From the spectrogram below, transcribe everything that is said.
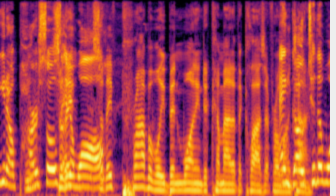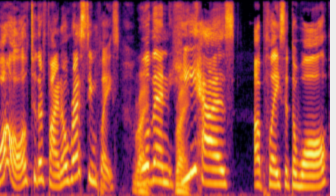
you know parcels so in a wall. So they've probably been wanting to come out of the closet for a long time. and go to the wall to their final resting place. Right, Well, then right. he has a place at the wall,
